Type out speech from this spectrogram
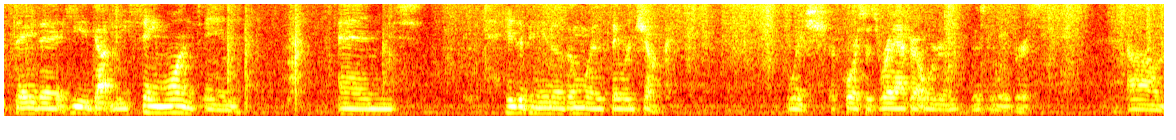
say that he had gotten these same ones in, and his opinion of them was they were junk which of course was right after I ordered. There's the. Um,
